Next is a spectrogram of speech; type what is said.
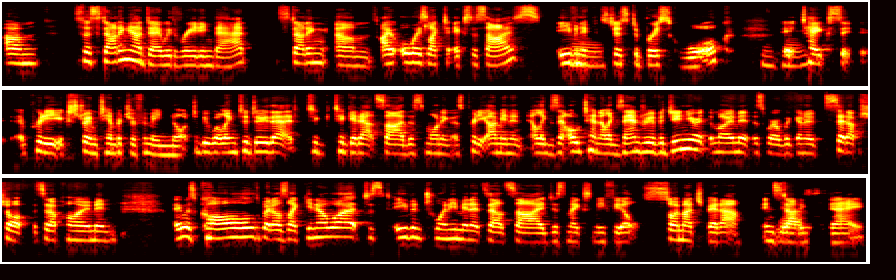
Um, so, starting our day with reading that, starting, um, I always like to exercise, even mm. if it's just a brisk walk. Mm-hmm. It takes a pretty extreme temperature for me not to be willing to do that, to, to get outside this morning. It was pretty, I'm in Alexand- Old Town Alexandria, Virginia at the moment, is where we're going to set up shop, set up home. And it was cold, but I was like, you know what? Just even 20 minutes outside just makes me feel so much better in starting yes. the day.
